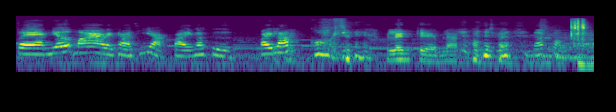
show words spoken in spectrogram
แจกเยอะมากเลยค่ะ ที่อยากไปก็คือไปรับของแจก ไปเล่นเกมแรกของแชร์รับของแจก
